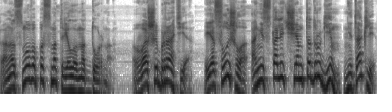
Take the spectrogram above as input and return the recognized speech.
Она снова посмотрела на Дорна. «Ваши братья. Я слышала, они стали чем-то другим, не так ли?»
